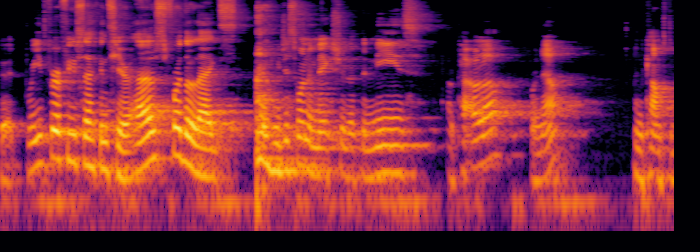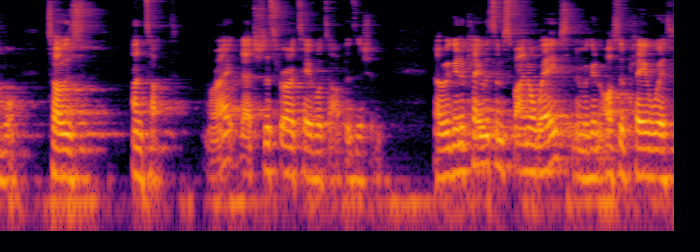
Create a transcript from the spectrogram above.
Good. Breathe for a few seconds here. As for the legs, we just want to make sure that the knees are parallel for now and comfortable. Toes untucked. All right? That's just for our tabletop position. Now we're going to play with some spinal waves and then we're going to also play with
